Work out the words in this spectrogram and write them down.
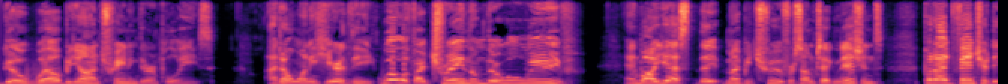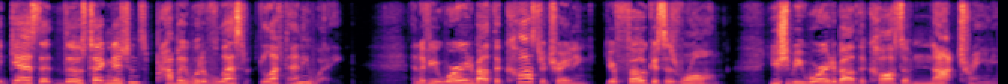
go well beyond training their employees. I don't want to hear the, well, if I train them, they will leave. And while, yes, they might be true for some technicians, but I'd venture to guess that those technicians probably would have left, left anyway. And if you're worried about the cost of training, your focus is wrong. You should be worried about the cost of not training.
